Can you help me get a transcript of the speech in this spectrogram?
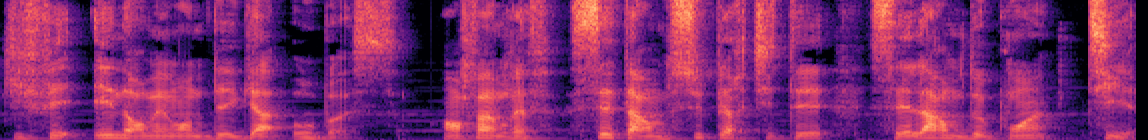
qui fait énormément de dégâts au boss. Enfin bref, cette arme super cheatée, c'est l'arme de poing tir.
